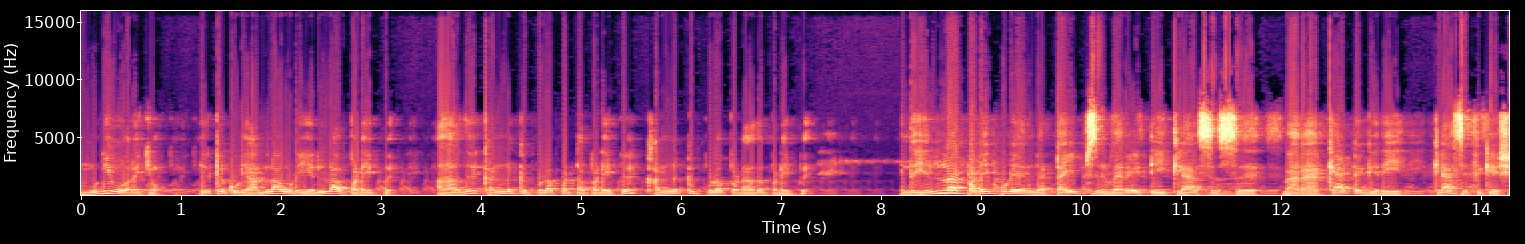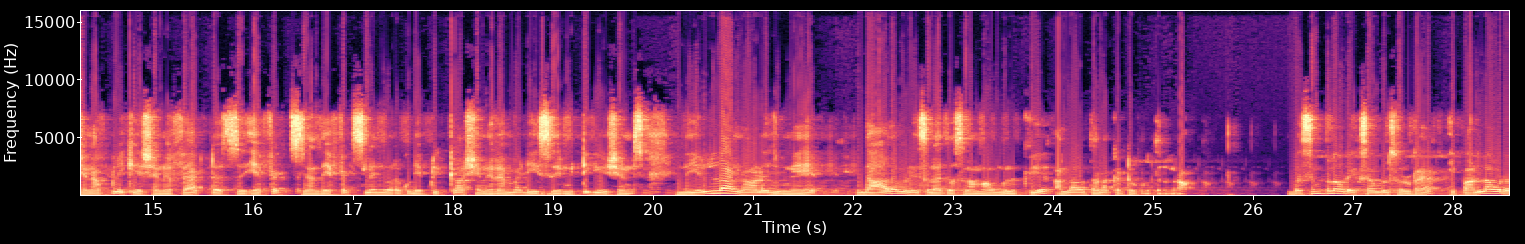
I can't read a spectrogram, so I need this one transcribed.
முடிவு வரைக்கும் இருக்கக்கூடிய அல்லாவுடைய எல்லா படைப்பு அதாவது கண்ணுக்கு புலப்பட்ட படைப்பு கண்ணுக்கு புலப்படாத படைப்பு இந்த எல்லா படைப்புடைய இந்த டைப்ஸ் வெரைட்டி கிளாஸஸ் வேற category classification application factors effects அந்த எஃபெக்ட்ஸ்லேருந்து வரக்கூடிய ப்ரிகாஷன் ரெமடிஸ் மிட்டிகேஷன்ஸ் இந்த எல்லா நாலேஜுமே இந்த ஆதம் அலி சலாத்து வஸ்லாம் அவங்களுக்கு அல்லாஹால கற்றுக் கொடுத்துருக்குறான். இப்போ சிம்பிளாக ஒரு எக்ஸாம்பிள் சொல்கிறேன் இப்போ அல்லாவோட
